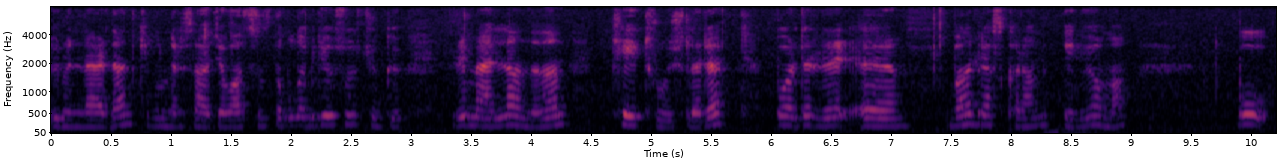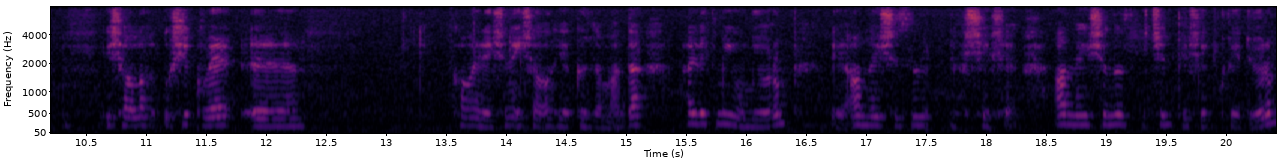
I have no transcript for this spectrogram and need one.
ürünlerden ki bunları sadece Watson's'da bulabiliyorsunuz çünkü Rimmel London'ın Kate rujları. Bu arada e, bana biraz karanlık geliyor ama bu inşallah ışık ve e, kamera işini inşallah yakın zamanda halletmeyi umuyorum. E, anlayışınızın şaşı, anlayışınız için teşekkür ediyorum.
